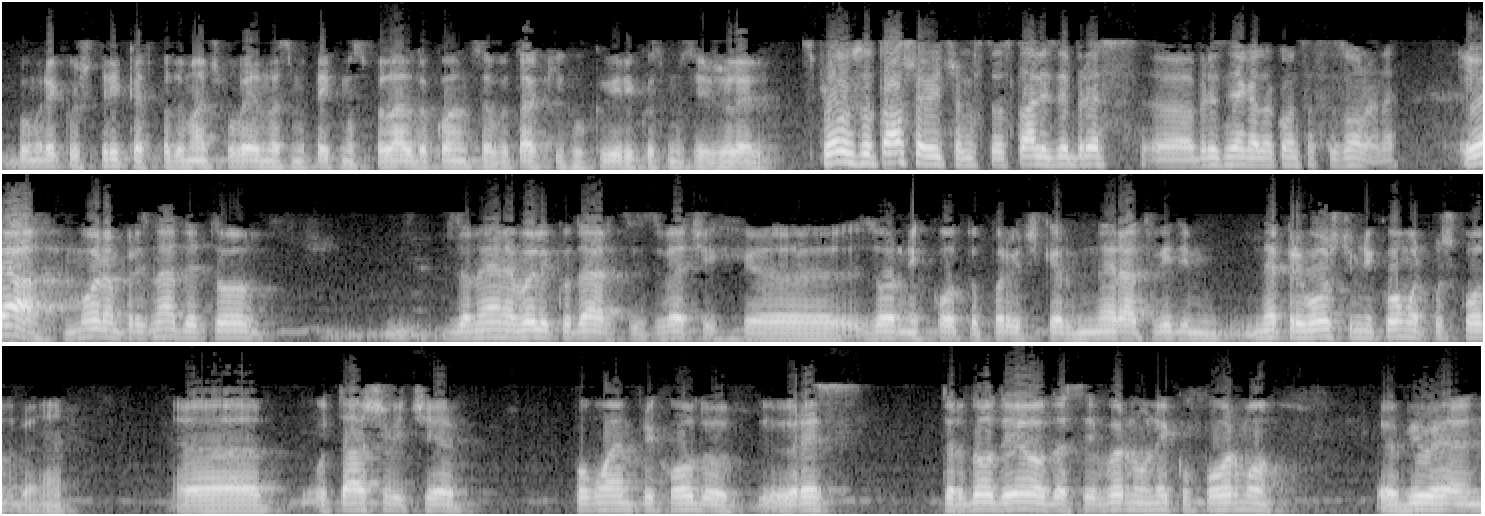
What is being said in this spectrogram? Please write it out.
bom rekel, štrikati, pa domač povedem, da smo tekmo speljali do konca v takih okvirih, kot smo si želeli. Sploh z Otaševičem ste ostali zdaj brez, uh, brez njega do konca sezone, ne? Ja, moram priznati, da je to za mene veliko darc iz večjih uh, zornih kotov. Prvič, ker ne rad vidim, ne privoščim nikomor poškodbe. Ne? Uh, Otaševič je po mojem prihodu res trdo delal, da se je vrnil v neko formo. Bil je en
